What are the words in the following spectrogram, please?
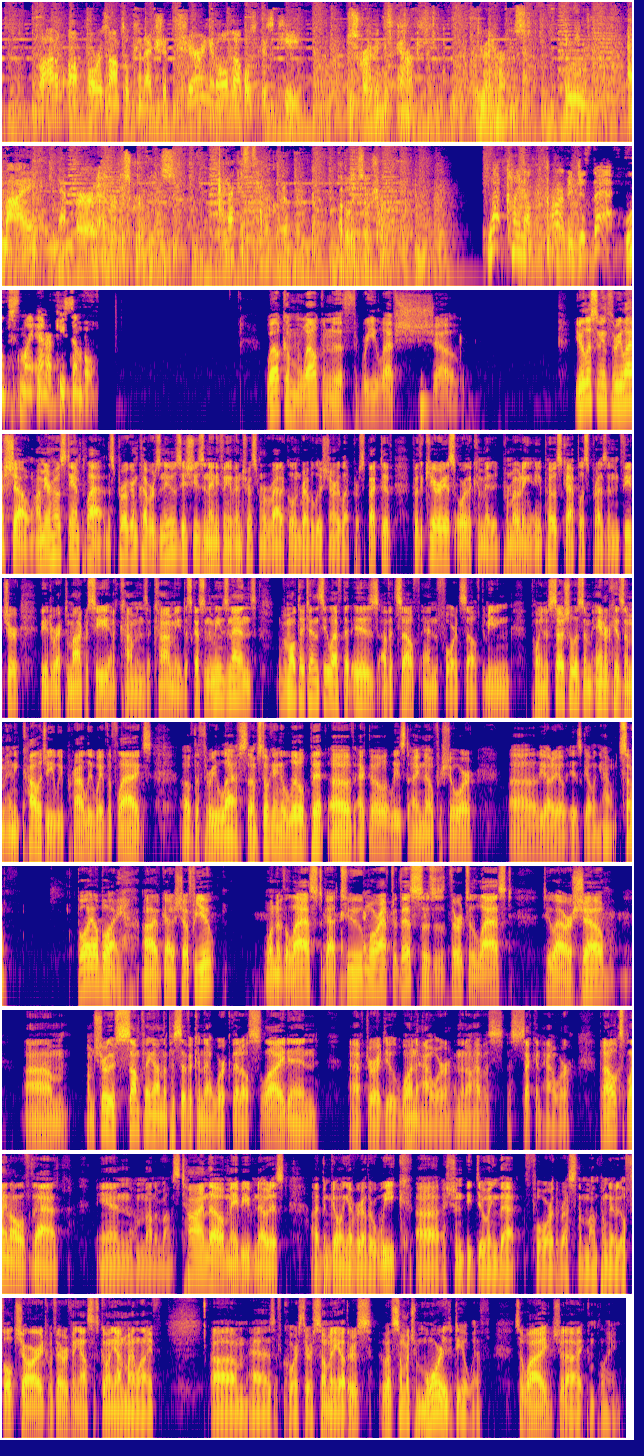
Bottom up horizontal connection, sharing at all levels is key. Describing is anarchy. Are you an anarchist? You mean, am I a member? An anarchist group, yes. Anarchists have a group? I believe so, sure. What kind of garbage is that? Oops, my anarchy symbol. Welcome, welcome to the Three Left Show. You're listening to Three Left Show. I'm your host, Dan Platt. This program covers news, issues, and anything of interest from a radical and revolutionary left perspective for the curious or the committed, promoting a post-capitalist present and future via direct democracy and a commons economy, discussing the means and ends of a multi-tendency left that is of itself and for itself, the meeting point of socialism, anarchism, and ecology. We proudly wave the flags of the three left. So I'm still getting a little bit of echo. At least I know for sure uh, the audio is going out. So, boy, oh boy, I've got a show for you. One of the last. Got two more after this. So this is the third to the last two-hour show. Um, I'm sure there's something on the Pacifica Network that I'll slide in after I do one hour, and then I'll have a, a second hour. But I'll explain all of that in another month's time, though. Maybe you've noticed I've been going every other week. Uh, I shouldn't be doing that for the rest of the month. I'm going to go full charge with everything else that's going on in my life. Um, as, of course, there are so many others who have so much more to deal with. So why should I complain?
